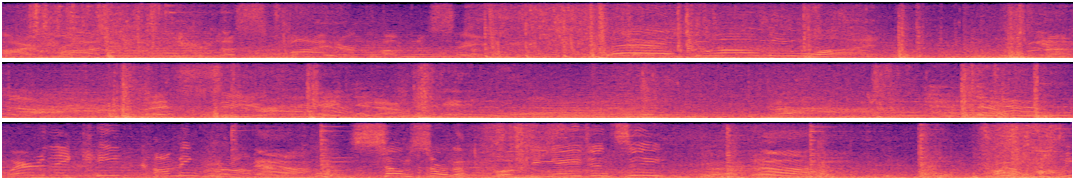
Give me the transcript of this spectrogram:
I Ironic, the spider come to save me. Hey, you owe me one. Let's see if you make it out. Where do they keep coming from? Some sort of booking agency? We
